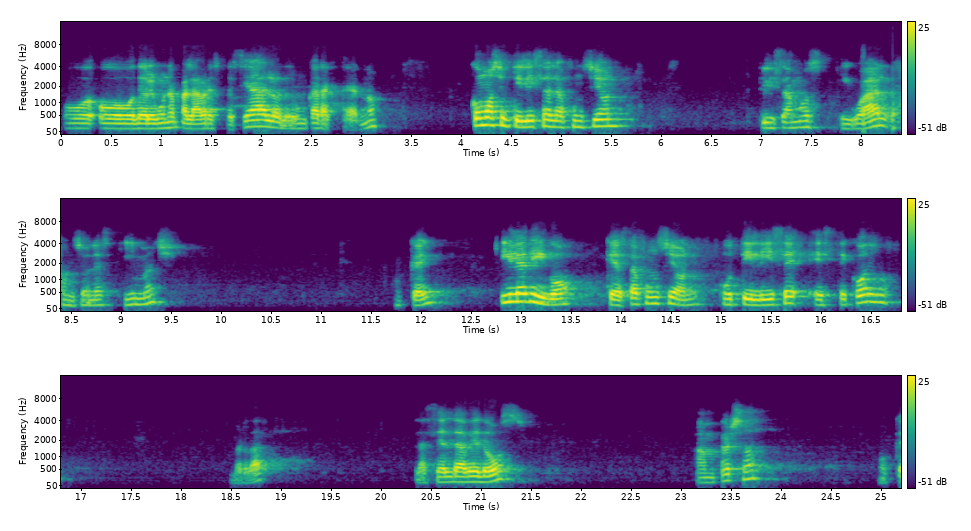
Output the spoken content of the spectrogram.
o, o de alguna palabra especial o de un carácter, ¿no? ¿Cómo se utiliza la función? Utilizamos igual, la función es image. ¿Ok? Y le digo que esta función utilice este código. ¿Verdad? La celda B2, ampersand. ¿Ok?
